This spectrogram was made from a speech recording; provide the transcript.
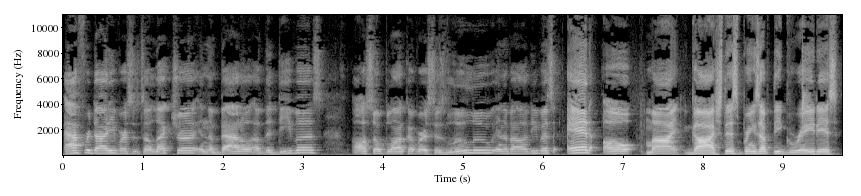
Aphrodite versus Elektra in the Battle of the Divas. Also, Blanca versus Lulu in the Battle of Divas. And oh my gosh, this brings up the greatest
